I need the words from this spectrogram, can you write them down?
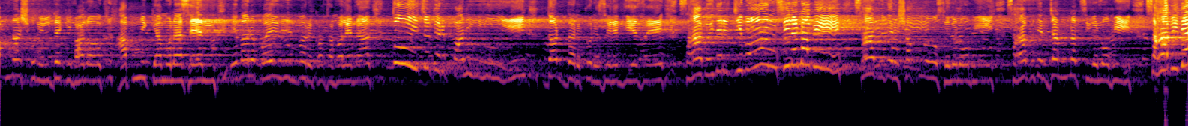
আপনার শরীরটা কি ভালো? আপনি কেমন আছেন? এবার পয়গম্বর কথা বলে না, দুই চোখের পানি দরদর করে ছেড়ে দিয়েছে। সাহাবিদের জীবন ছিল নবী, সাহাবীদের স্বপ্ন ছিল নবী, সাহাবীদের জান্নাত ছিল নবী। সাহাবীদের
